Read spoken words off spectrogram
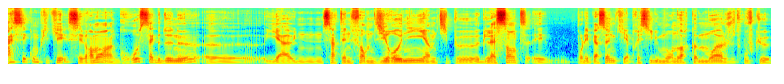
assez compliqué, c'est vraiment un gros sac de nœuds. Euh, il y a une certaine forme d'ironie un petit peu glaçante. Et pour les personnes qui apprécient l'humour noir comme moi, je trouve que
